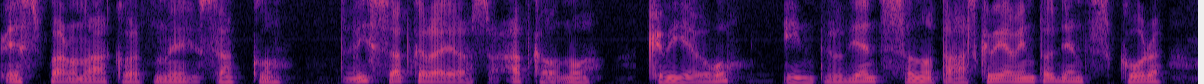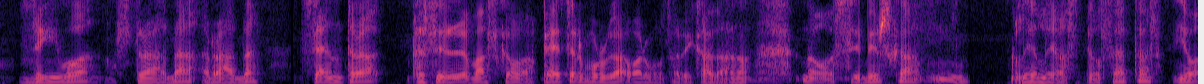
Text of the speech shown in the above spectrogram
Es par nākotni saku, viss atkarējās atkal no Krievu inteliģences un no tās Krievu inteliģences, kura dzīvo, strādā, rada centrā. Tas ir Maskavā, Pēterburgā, varbūt arī kādā no, no Sibirskā, lielajās pilsētās. Jo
